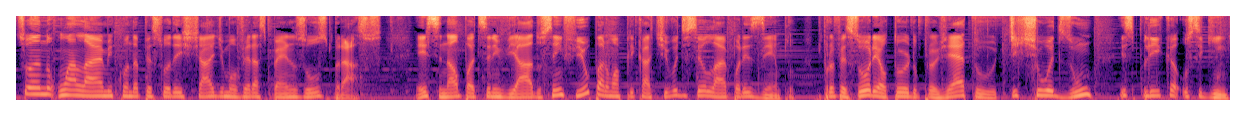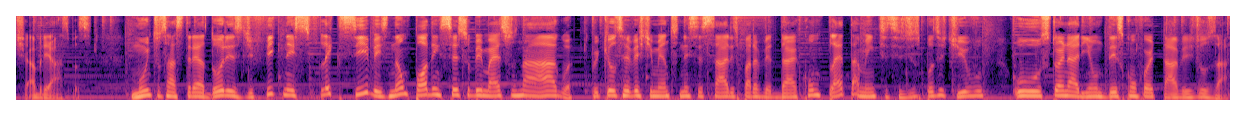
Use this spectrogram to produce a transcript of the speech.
soando um alarme quando a pessoa deixar de mover as pernas ou os braços. Esse sinal pode ser enviado sem fio para um aplicativo de celular, por exemplo. O professor e autor do projeto, Tixua Zoom, explica o seguinte, aspas, Muitos rastreadores de fitness flexíveis não podem ser submersos na água, porque os revestimentos necessários para vedar completamente esse dispositivo os tornariam desconfortáveis de usar.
